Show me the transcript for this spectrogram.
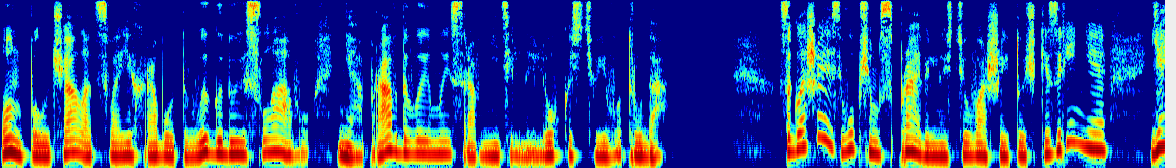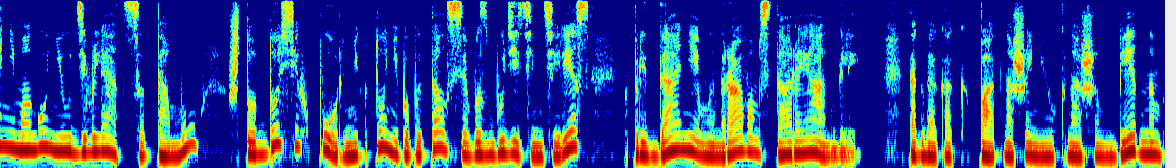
он получал от своих работ выгоду и славу, не оправдываемые сравнительной легкостью его труда. Соглашаясь в общем с правильностью вашей точки зрения, я не могу не удивляться тому, что до сих пор никто не попытался возбудить интерес к преданиям и нравам старой Англии, тогда как по отношению к нашим бедным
